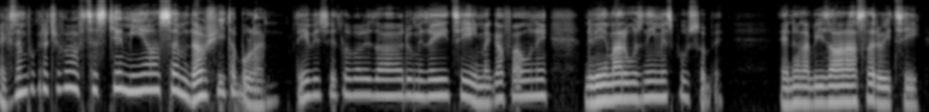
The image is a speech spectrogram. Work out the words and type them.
Jak jsem pokračovala v cestě, míjela jsem další tabule. Ty vysvětlovaly záhadu mizející megafauny dvěma různými způsoby. Jedna nabízela následující –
